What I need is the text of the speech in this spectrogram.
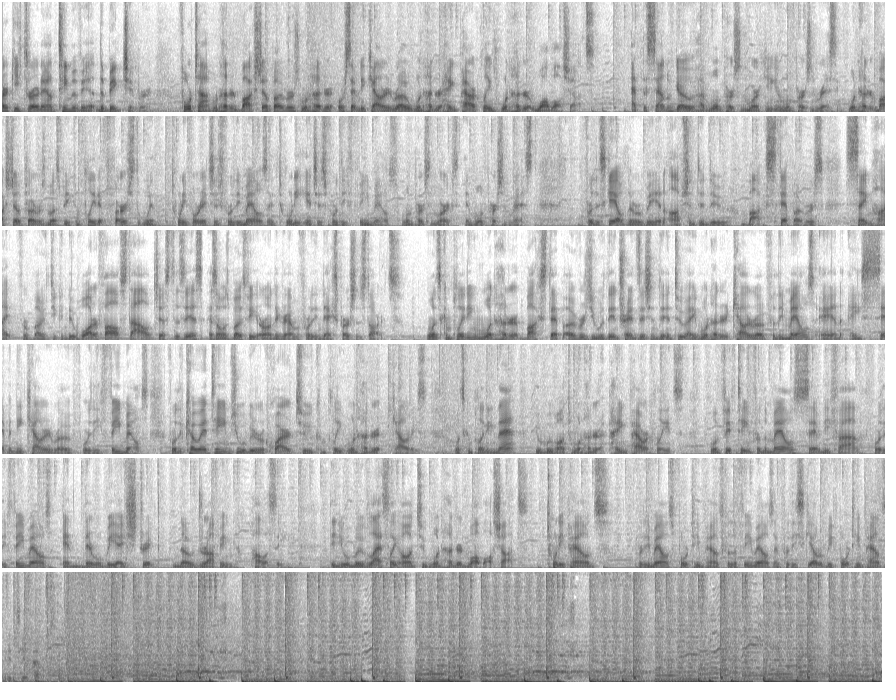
Turkey Throwdown Team Event, the Big Chipper. For time 100 box jump overs, 100 or 70 calorie row, 100 hang power cleans, 100 wall ball shots. At the sound of go, have one person working and one person resting. 100 box jump overs must be completed first with 24 inches for the males and 20 inches for the females. One person works and one person rests. For the scale, there will be an option to do box step overs, same height for both. You can do waterfall style just as this, as long as both feet are on the ground before the next person starts. Once completing 100 box step overs, you will then transition to, into a 100 calorie row for the males and a 70 calorie row for the females. For the co-ed teams, you will be required to complete 100 calories. Once completing that, you'll move on to 100 hang power cleans. 115 for the males, 75 for the females, and there will be a strict no dropping policy. Then you will move lastly on to 100 wall ball shots. 20 pounds for the males, 14 pounds for the females, and for the scale, it'll be 14 pounds and 10 pounds.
